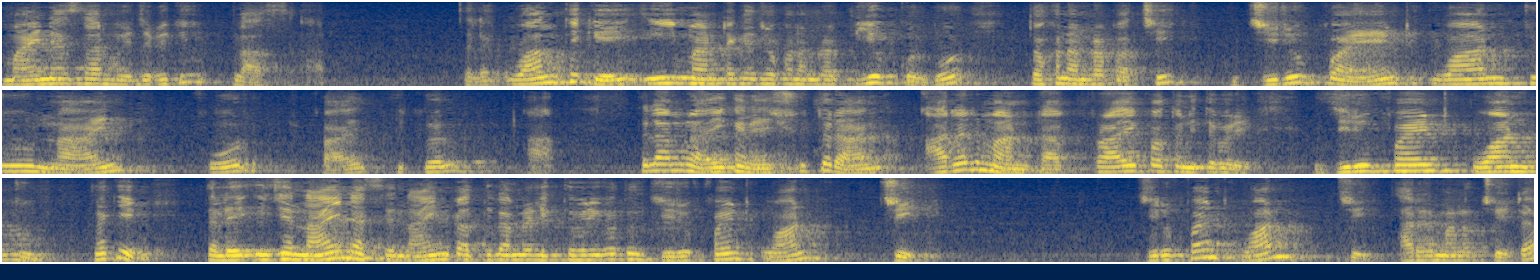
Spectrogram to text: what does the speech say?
minus R হয়ে যাবে কি প্লাস আর তাহলে ওয়ান থেকে এই মানটাকে যখন আমরা বিয়োগ করব, তখন আমরা পাচ্ছি zero point one two nine four five equal R তাহলে আমরা এখানে সুতরাং আর এর মানটা প্রায় কত নিতে পারি? জিরো পয়েন্ট ওয়ান টু নাকি? তাহলে এই যে নাইন আছে নাইন বাদ দিলে আমরা লিখতে পারি কত? Zero point one three zero point one three R এর মান হচ্ছে এটা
